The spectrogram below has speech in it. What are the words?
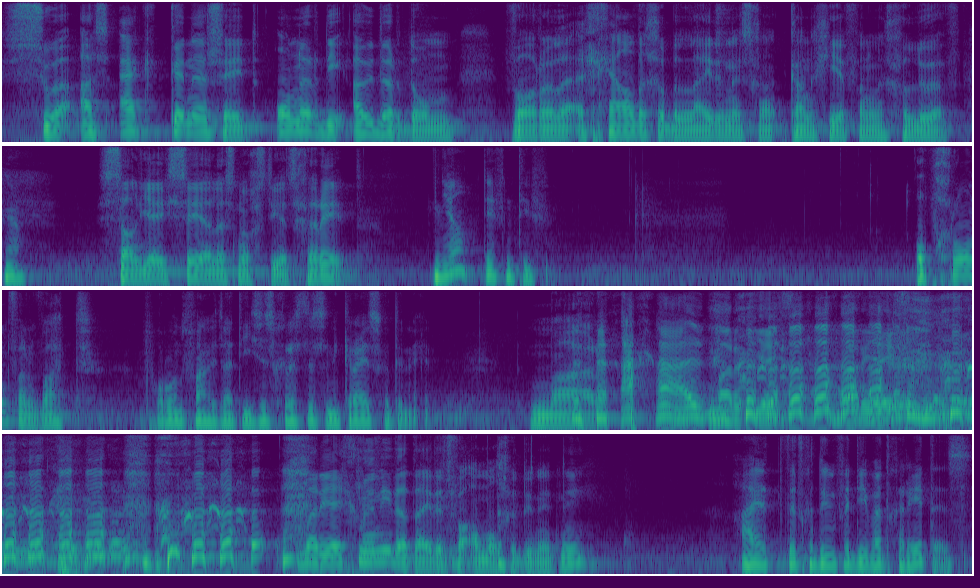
So as ek kinders het onder die ouderdom waar hulle 'n geldige belydenis kan gee van hulle geloof, Ja. sal jy sê hulle is nog steeds gered? Ja, definitief. Op grond van wat? Vir ons van wat Jesus Christus aan die kruis gedoen het. Maar maar jy maar jy Maar jy glo nie dat hy dit vir almal gedoen het nie? Hy het dit gedoen vir die wat gered is.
